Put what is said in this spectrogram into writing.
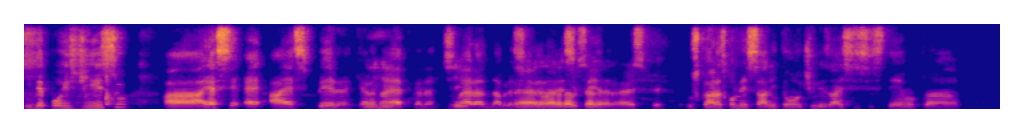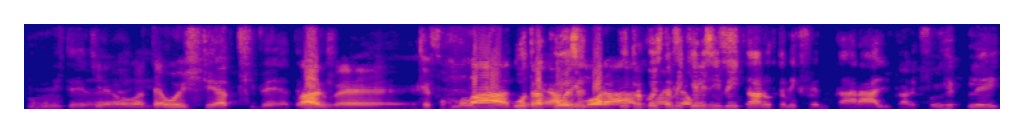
E depois disso, a S, é, né? Que era uhum. na época, né? Sim. Não era WC, é, não era, era WC, né? era ASP. Os caras começaram então a utilizar esse sistema para o mundo inteiro. Que né, é até hoje. Que é que vem até claro, hoje. é reformulado. Outra é coisa, outra coisa também é que eles inventaram, que também que foi do caralho, cara, que foi o replay.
